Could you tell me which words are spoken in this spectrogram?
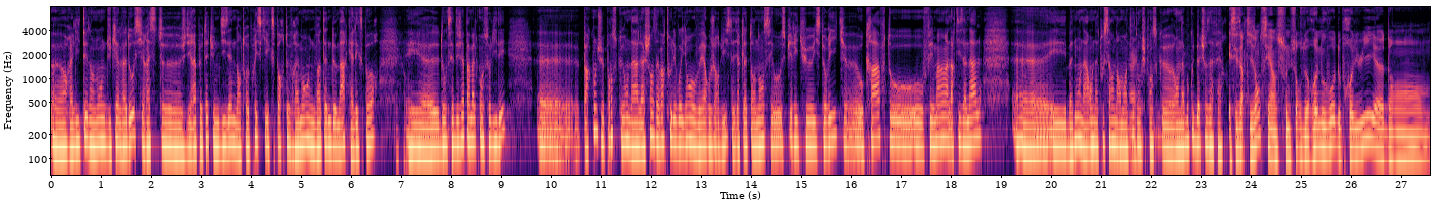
Euh, en réalité, dans le monde du Calvados, il reste, euh, je dirais, peut-être une dizaine d'entreprises qui exportent vraiment, une vingtaine de marques à l'export. Et euh, donc, c'est déjà pas mal consolidé. Euh, par contre, je pense qu'on a la chance d'avoir tous les voyants au vert aujourd'hui, c'est-à-dire que la tendance est au spiritueux historique, euh, au craft, au, au fait main, à l'artisanal. Euh, et ben nous, on a, on a tout ça en Normandie, Ouais. donc je pense qu'on a beaucoup de belles choses à faire. Et ces artisans, c'est un- une source de renouveau de produits dans,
